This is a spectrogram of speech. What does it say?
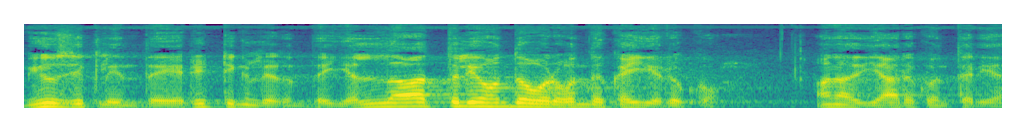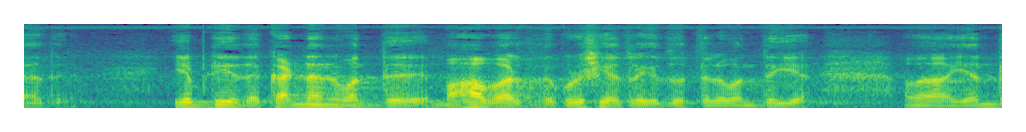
மியூசிக்கில் இருந்து எடிட்டிங்கில் இருந்து எல்லாத்துலேயும் வந்து அவர் வந்து கை இருக்கும். ஆனால் அது யாருக்கும் தெரியாது. எப்படி இந்த கண்ணன் வந்து மகாபாரத குருஷேத்திர யுத்தத்தில் வந்து எந்த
